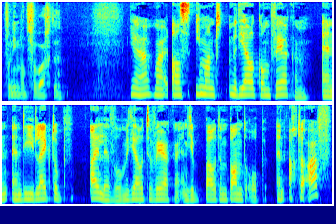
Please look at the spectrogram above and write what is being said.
van iemand verwachten. Ja, maar als iemand met jou komt werken en, en die lijkt op eye level met jou te werken en je bouwt een band op en achteraf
